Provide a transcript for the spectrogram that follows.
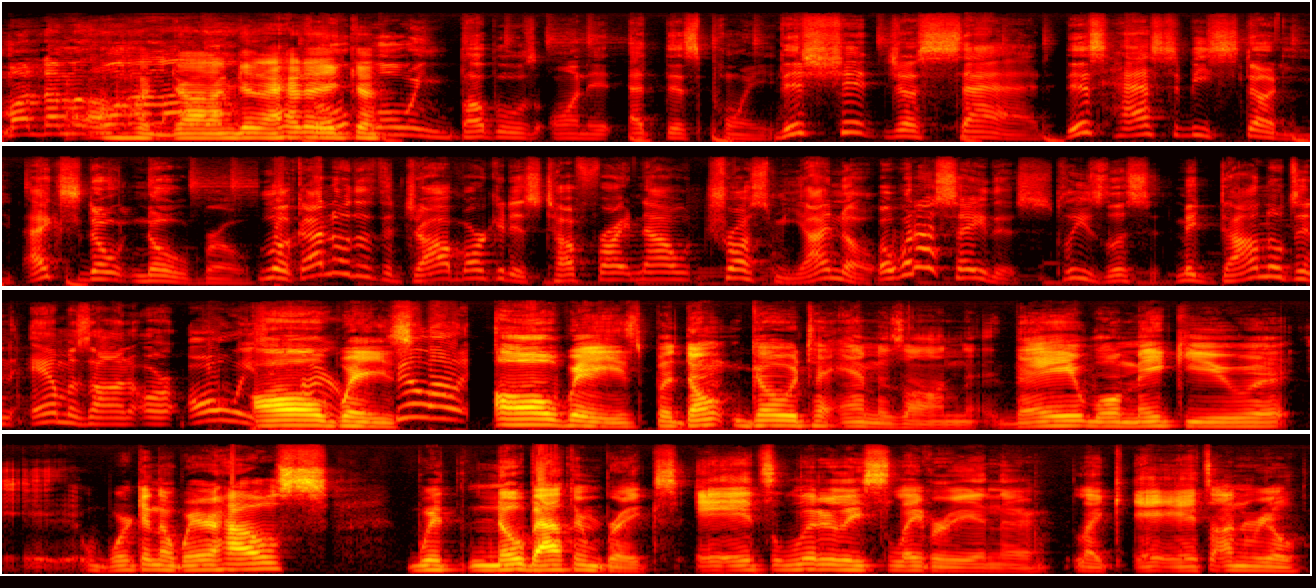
My Oh my god, I'm getting a headache. Blow blowing bubbles on it at this point. This shit just sad. This has to be studied. X don't know, bro. Look, I know that the job market is tough right now. Trust me, I know. But when I say this, please listen. McDonald's and Amazon are always. Always. Out Always, but don't go to Amazon. They will make you uh, work in the warehouse with no bathroom breaks. It's literally slavery in there. Like it's unreal.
